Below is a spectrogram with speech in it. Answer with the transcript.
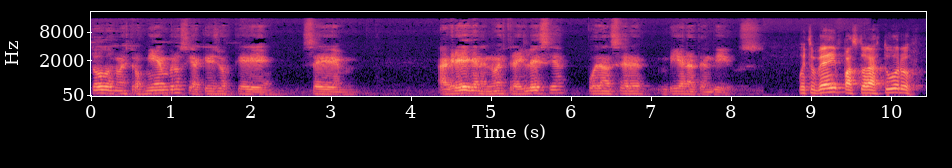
todos nuestros miembros y aquellos que se agreguen en nuestra iglesia puedan ser bien atendidos. Muito bem, pastor Arturo,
